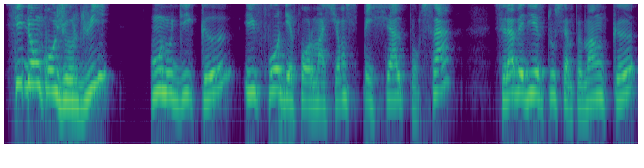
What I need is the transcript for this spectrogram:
Si donc aujourd'hui, on nous dit qu'il faut des formations spéciales pour ça, cela veut dire tout simplement que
